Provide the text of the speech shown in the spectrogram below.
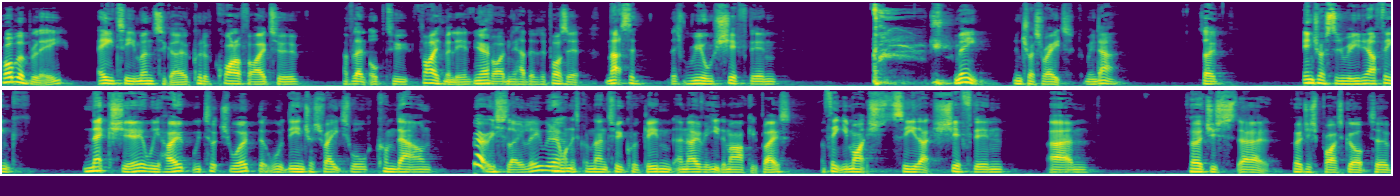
probably 18 months ago could have qualified to have lent up to 5 million, Yeah. providing they had the deposit. And that's a this real shift in me interest rates coming down. So interesting reading. I think next year we hope we touch wood that the interest rates will come down very slowly. We don't want it to come down too quickly and, and overheat the marketplace. I think you might sh- see that shift in um, purchase uh, purchase price go up to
